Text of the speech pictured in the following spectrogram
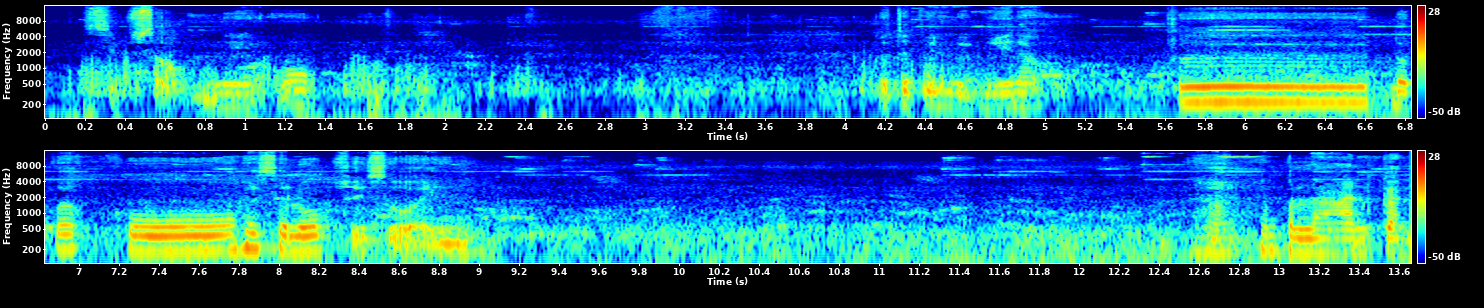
12 นิ้ว ก็จะเป็นแบบนี้เนาะฟืดแล้วก็โค้งให้สโลปสวยๆนะคะให้บาลานซ์กัน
